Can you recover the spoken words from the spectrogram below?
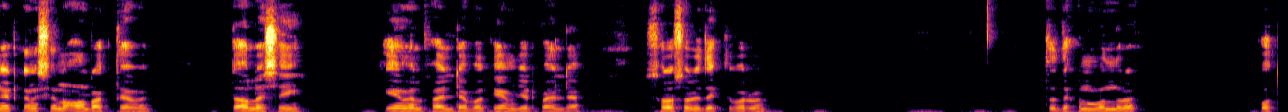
নেট কানেকশন অন রাখতে হবে। তাহলে সেই কেএমএল ফাইলটা বা কেএমজেড ফাইলটা সরাসরি দেখতে পারবেন। তো দেখুন বন্ধুরা, কত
